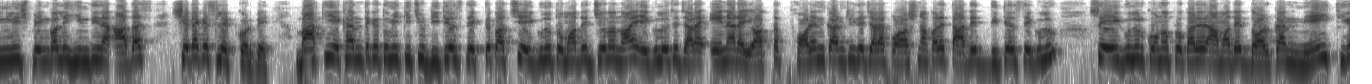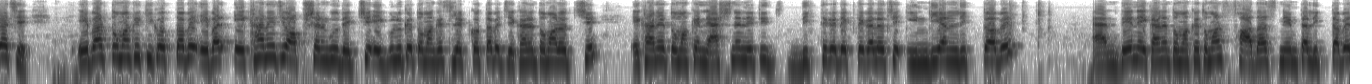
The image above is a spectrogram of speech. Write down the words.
ইংলিশ বেঙ্গলি হিন্দি না আদার্স সেটাকে সিলেক্ট করবে। বাকি এখান থেকে তুমি কিছু ডিটেলস দেখতে পাচ্ছ এইগুলো তোমাদের জন্য নয়, এগুলো হচ্ছে যারা এনআরআই অর্থাৎ ফরেন কান্ট্রিতে যারা পড়াশোনা করে, তাদের ডিটেলস এগুলো। সো এইগুলোর কোনো প্রকারের আমাদের দরকার নেই, ঠিক আছে? এবার তোমাকে কি করতে হবে? এবার এখানে যে অপশানগুলো দেখছি, এগুলোকে তোমাকে সিলেক্ট করতে হবে, যেখানে তোমার হচ্ছে, এখানে তোমাকে ন্যাশনালিটির দিক থেকে দেখতে গেলে হচ্ছে ইন্ডিয়ান লিখতে হবে। অ্যান্ড দেন এখানে তোমাকে তোমার ফাদার্স নেমটা লিখতে হবে।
